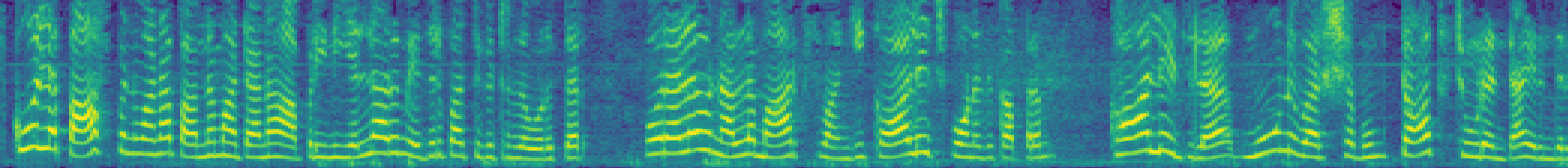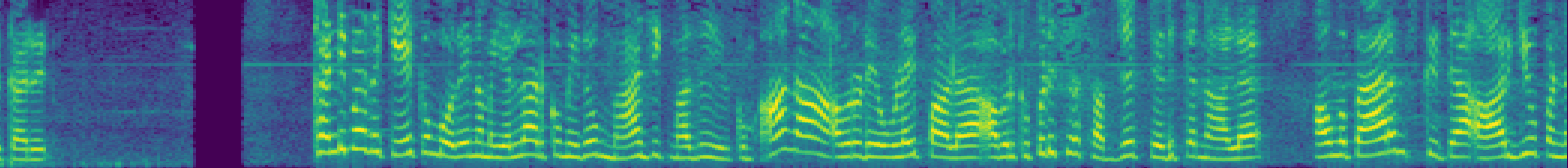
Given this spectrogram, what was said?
ஸ்கூலில் பாஸ் பண்ணுவானா பண்ண மாட்டானா அப்படின்னு எல்லாரும் எதிர்பார்த்துக்கிட்டு இருந்த ஒருத்தர் ஓரளவு நல்ல மார்க்ஸ் வாங்கி காலேஜ் போனதுக்கப்புறம் காலேஜில் மூணு வருஷமும் டாப் ஸ்டூடெண்ட்டாக இருந்திருக்காரு. கண்டிப்பாக அதை கேட்கும்போதே நம்ம எல்லாருக்கும் ஏதோ மேஜிக் மாதிரி இருக்கும். ஆனால் அவருடைய உழைப்பால் அவருக்கு பிடிச்ச சப்ஜெக்ட் எடுத்தனால அவங்க பேரண்ட்ஸ் கிட்ட ஆர்கியூ பண்ண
